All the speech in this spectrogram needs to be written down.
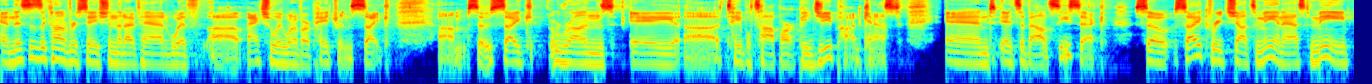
And this is a conversation that I've had with uh, actually one of our patrons, Psych. Um, so, Psych runs a uh, tabletop RPG podcast, and it's about CSEC. So, Psych reached out to me and asked me,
